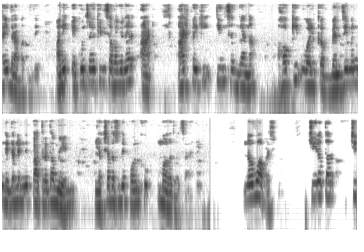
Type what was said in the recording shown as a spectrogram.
हैदराबादमध्ये. आणि एकूण संघ किती सहभागी होणार? आठ. आठ पैकी तीन संघांना हॉकी वर्ल्ड कप बेल्जियम आणि नेदरलँडने पात्रता मिळेल. लक्षात असू दे पॉईंट खूप महत्त्वाचा आहे. नववा प्रश्न. चिरतर चि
